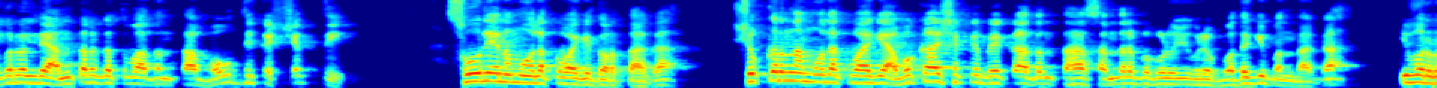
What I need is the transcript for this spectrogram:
ಇವರಲ್ಲಿ ಅಂತರ್ಗತವಾದಂತಹ ಬೌದ್ಧಿಕ ಶಕ್ತಿ ಸೂರ್ಯನ ಮೂಲಕವಾಗಿ ದೊರೆತಾಗ, ಶುಕ್ರನ ಮೂಲಕವಾಗಿ ಅವಕಾಶಕ್ಕೆ ಬೇಕಾದಂತಹ ಸಂದರ್ಭಗಳು ಇವರಿಗೆ ಒದಗಿ ಬಂದಾಗ ಇವರು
